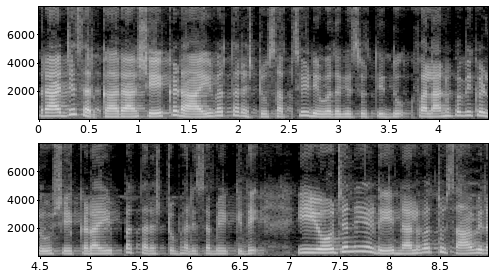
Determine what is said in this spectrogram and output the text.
ರಾಜ್ಯ ಸರ್ಕಾರ ಶೇಕಡ ಐವತ್ತರಷ್ಟು ಸಬ್ಸಿಡಿ ಒದಗಿಸುತ್ತಿದ್ದು, ಫಲಾನುಭವಿಗಳು ಶೇಕಡ ಇಪ್ಪತ್ತರಷ್ಟು ಭರಿಸಬೇಕಿದೆ. ಈ ಯೋಜನೆಯಡಿ ನಲವತ್ತು ಸಾವಿರ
